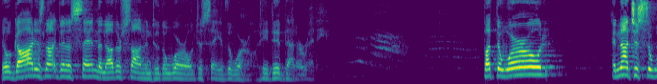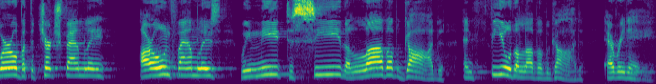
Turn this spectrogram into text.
You know, God is not going to send another son into the world to save the world. He did that already. But the world, and not just the world, but the church family, our own families, we need to see the love of God and feel the love of God every day.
